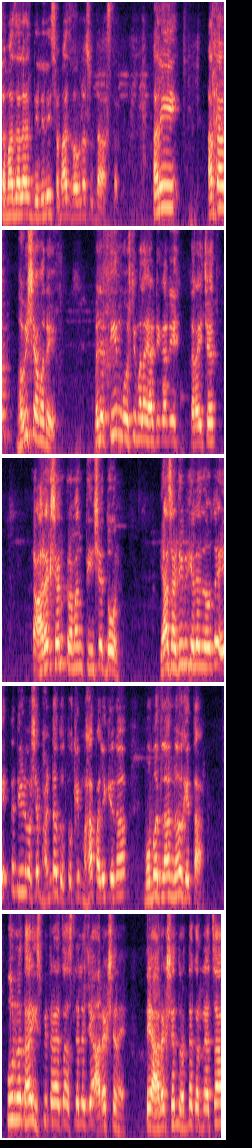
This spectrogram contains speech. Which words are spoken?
समाजाला दिलेली समाज भवनं सुद्धा असतात. आणि आता भविष्यामध्ये म्हणजे तीन गोष्टी मला या ठिकाणी करायच्या आहेत. तर आरक्षण क्रमांक तीनशे दोन यासाठी मी गेले जवळजवळ एक ते दीड वर्ष भांडत होतो की महापालिकेनं मोबदला न घेता पूर्णतः इस्पितळाचं असलेलं जे आरक्षण आहे ते आरक्षण रद्द करण्याचा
